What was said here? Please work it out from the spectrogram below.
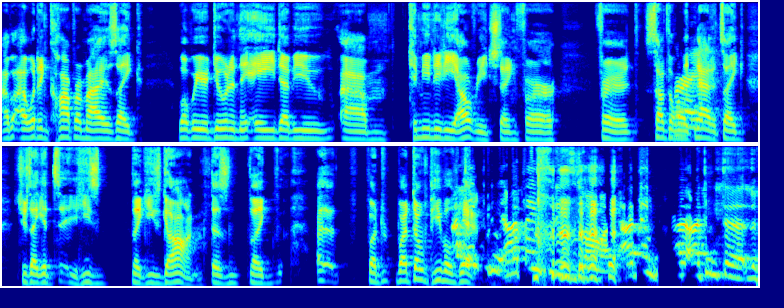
I, I wouldn't compromise like what we were doing in the AEW um, community outreach thing for for something like that. It's like she's like it's he's like he's gone. There's like, uh, but what don't people I get? think, I think he's gone. I think I- I think the, the,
